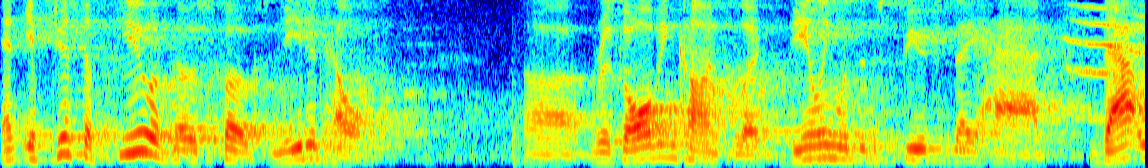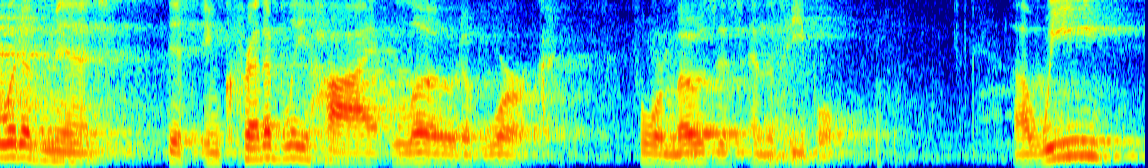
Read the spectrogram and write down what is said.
And if just a few of those folks needed help uh, resolving conflict, dealing with the disputes they had, that would have meant this incredibly high load of work for Moses and the people. Uh, we,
